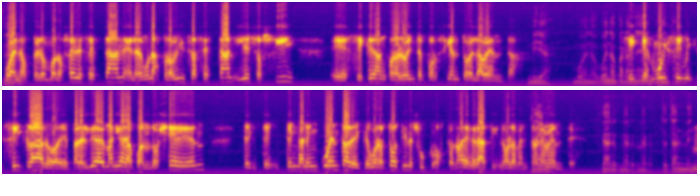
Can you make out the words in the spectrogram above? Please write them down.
Bueno, pero en Buenos Aires están, en algunas provincias están, y ellos sí eh, se quedan con el 20% de la venta. Mira, bueno, bueno para Sí, que es muy, sí, claro, eh, para el día de mañana cuando lleguen, tengan en cuenta de que, bueno, todo tiene su costo, no es gratis, ¿no? Lamentablemente. Claro, claro, claro, totalmente.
